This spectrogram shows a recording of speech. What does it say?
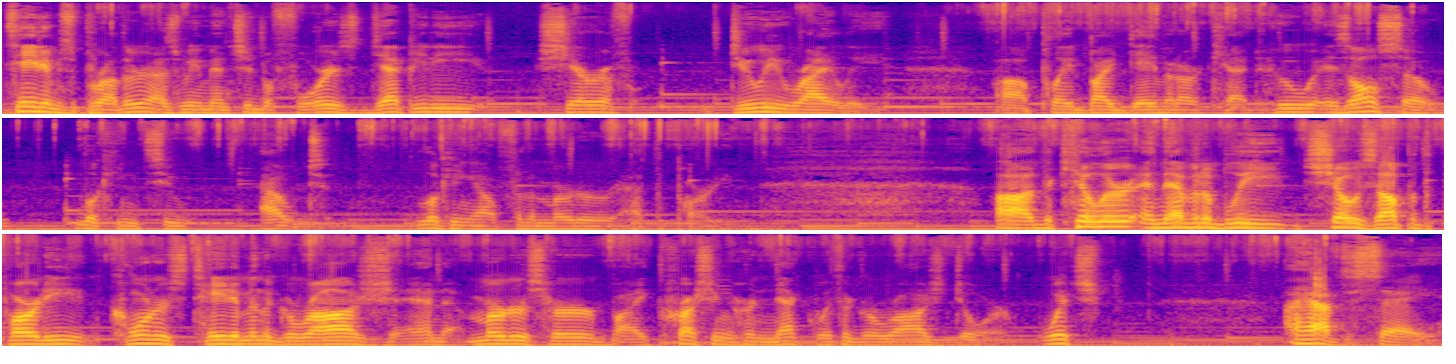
Tatum's brother, as we mentioned before, is Deputy Sheriff Dewey Riley, uh, played by David Arquette, who is also looking to out looking out for the murderer at the party. Uh, the killer inevitably shows up at the party, corners Tatum in the garage, and murders her by crushing her neck with a garage door. Which, I have to say,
